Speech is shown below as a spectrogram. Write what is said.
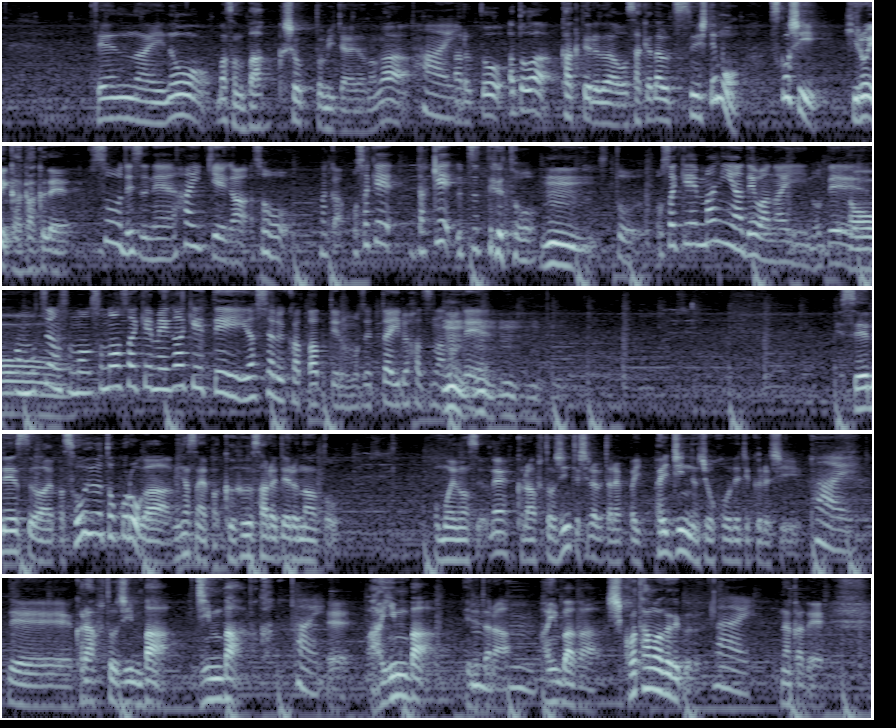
店内の,、まあそのバックショットみたいなのがはい。あると、あとはカクテルだお酒だ写すにしても少し広い価格で。そうですね。背景がそうなんかお酒だけ映ってるとうん。ちょっとお酒マニアではないので、まあもちろんそのそのお酒めがけていらっしゃる方っていうのも絶対いるはずなので、うんうんうん。うん。SNS はやっぱそういうところが皆さん。やっぱ工夫されてるなと思いますよね。クラフトジンって調べたらやっぱいっぱいジンの情報出てくるし。はい。でクラフトジンバージンバーとか、はい。えーワインバー入れたら、うんうんワインバーがしこたま出てくるはい。中で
